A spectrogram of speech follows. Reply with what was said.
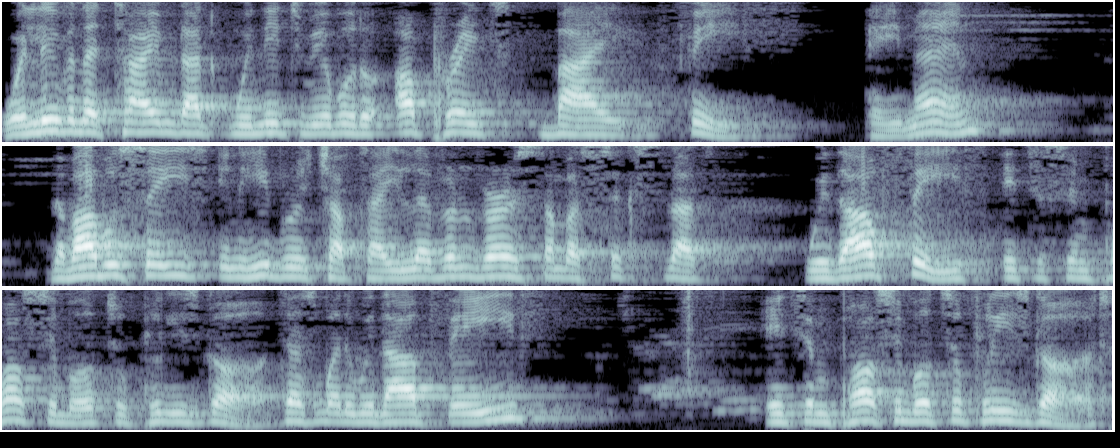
We live in a time that we need to be able to operate by faith. Amen. The Bible says in Hebrews chapter 11, verse number 6, that without faith it is impossible to please God. Tell somebody, without faith it's impossible to please God.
